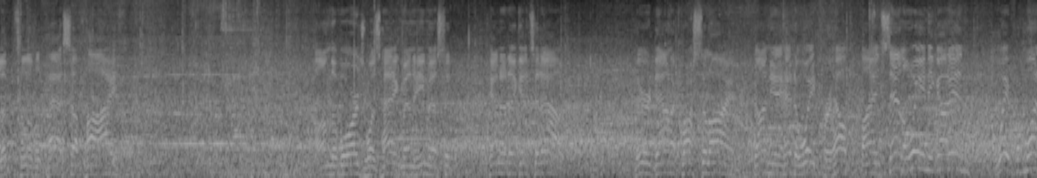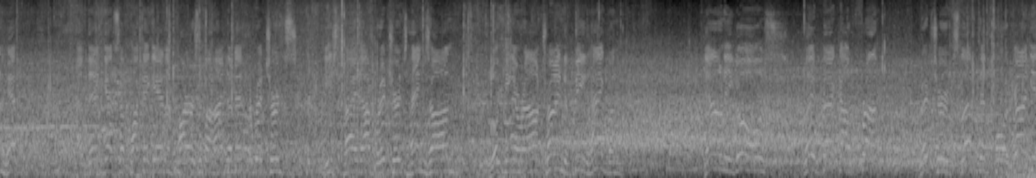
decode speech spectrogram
Lips a little pass up high. On the boards was Hagman. He missed it. Canada gets it out. Cleared down across the line. Gagne had to wait for help. Finds St. Louis, and he got in. Away from one hit. And then gets the puck again and fires it behind the net to Richards. He's tied up. Richards hangs on. Looking around, trying to beat Hagman. Down he goes. Played back out front. Richards left it for Gagne,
